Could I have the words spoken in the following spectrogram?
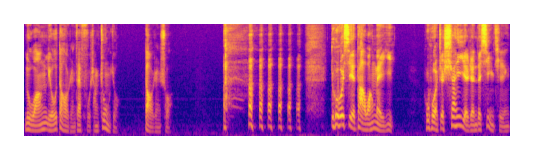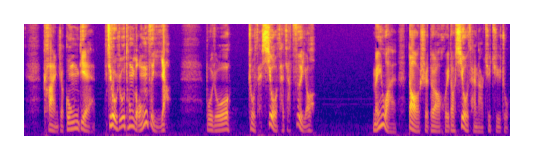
鲁王留道人在府上重用，道人说：“多谢大王美意，我这山野人的性情，看着宫殿就如同笼子一样，不如住在秀才家自由。每晚道士都要回到秀才那儿去居住。”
